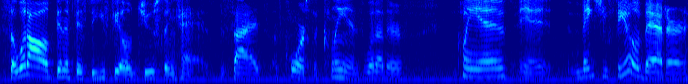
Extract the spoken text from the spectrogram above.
So, what all benefits do you feel juicing has besides, of course, a cleanse? What other? cleanse. It makes you feel better.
